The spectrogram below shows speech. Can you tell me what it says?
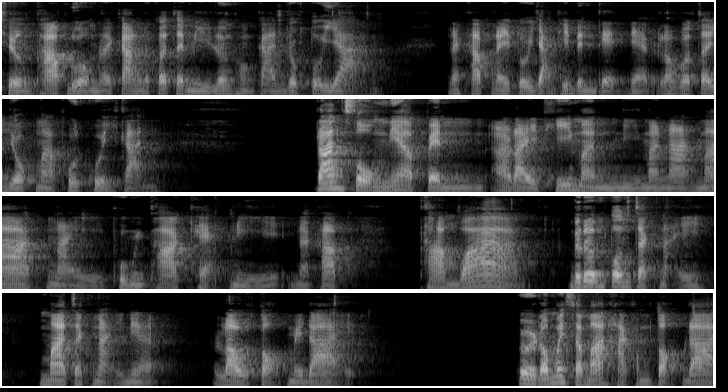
เชิงภาพรวมแล้วกัน แล้วก็จะมีเรื่องของการยกตัวอย่างนะครับในตัวอย่างที่เด่นๆเนี่ยเราก็จะยกมาพูดคุยกัน ร่างทรงเนี่ยเป็นอะไรที่มันมีมานานมากในภูมิภาคแถบนี้นะครับ ถามว่าเริ่มต้นจากไหนมาจากไหนเนี่ยเราตอบไม่ได้เออเราไม่สามารถหาคำตอบได้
